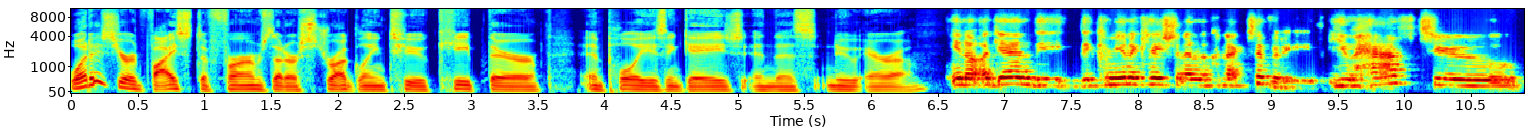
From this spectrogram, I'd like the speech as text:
what is your advice to firms that are struggling to keep their employees engaged in this new era? You know, again, the the communication and the connectivity. You have to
